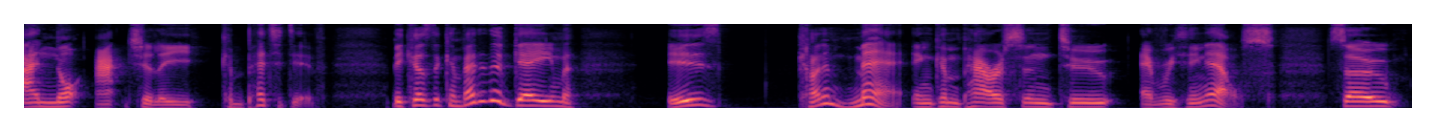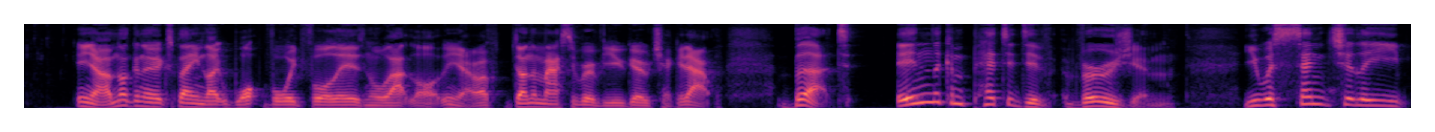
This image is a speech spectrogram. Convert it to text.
and not actually competitive. Because the competitive game is kind of meh in comparison to everything else. So, you know, I'm not going to explain like what Voidfall is and all that lot. You know, I've done a massive review, go check it out. But in the competitive version, you essentially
